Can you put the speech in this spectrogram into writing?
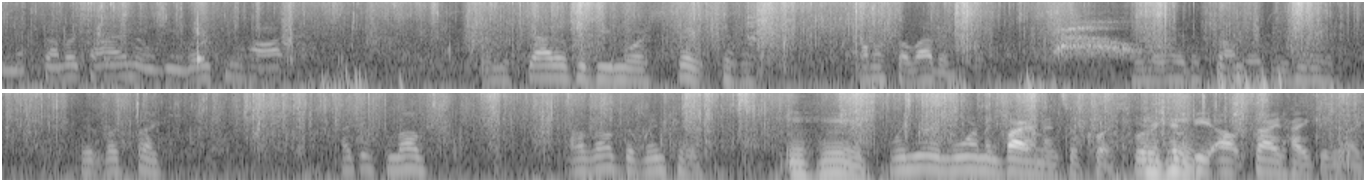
in the summertime, it will be way too hot, and the shadows would be more straight because it's almost 11. Wow. And the way the sun will be hitting, it looks like. I just love. I love the winter Mm-hmm. when you're in warm environments, of course, where we can be outside hiking. Like,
